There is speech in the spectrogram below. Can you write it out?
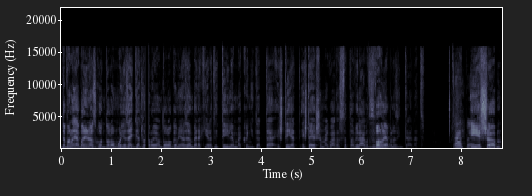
De valójában én azt gondolom, hogy az egyetlen olyan dolog, ami az emberek életét tényleg megkönnyítette, és, té- és teljesen megváltoztatta a világot, az valójában az internet. Hát. És öm,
